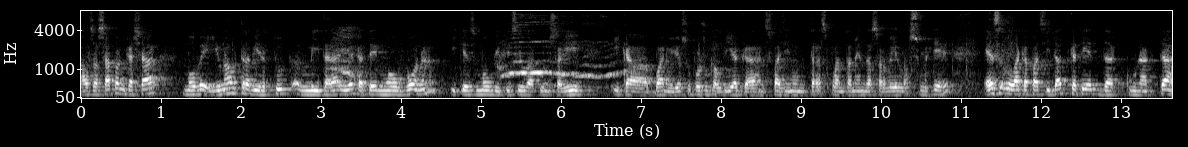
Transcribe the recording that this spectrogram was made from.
els sap encaixar molt bé. I una altra virtut literària que té molt bona i que és molt difícil d'aconseguir i que, bueno, jo suposo que el dia que ens facin un trasplantament de cervell l'assoliré, és la capacitat que té de connectar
